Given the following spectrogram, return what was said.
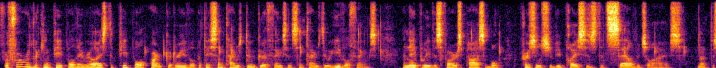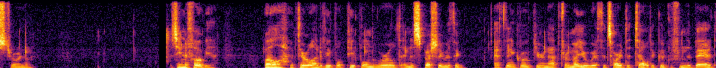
For forward looking people, they realize that people aren't good or evil, but they sometimes do good things and sometimes do evil things. And they believe, as far as possible, prisons should be places that salvage lives, not destroy them. Xenophobia. Well, if there are a lot of evil people in the world, and especially with an ethnic group you're not familiar with, it's hard to tell the good from the bad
